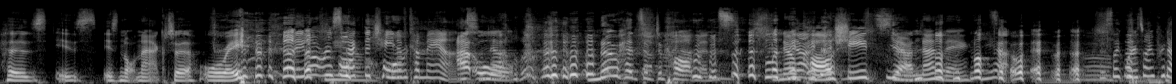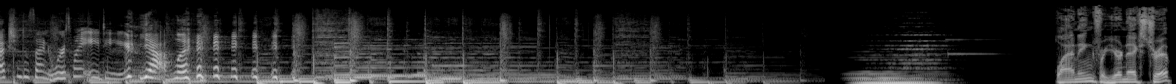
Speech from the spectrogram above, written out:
has is is not an actor or a They don't respect the chain of command at all. No, heads of departments. no call sheets, Yeah, no nothing. It's like, where's my production designer? Where's my AD? Yeah, like Planning for your next trip?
